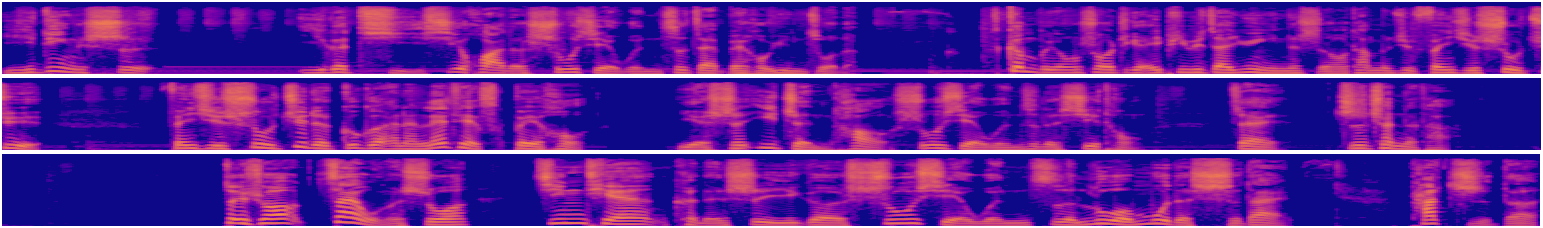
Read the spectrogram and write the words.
一定是。一个体系化的书写文字在背后运作的，更不用说这个 A P P 在运营的时候，他们去分析数据，分析数据的 Google Analytics 背后也是一整套书写文字的系统在支撑着它。所以说，在我们说今天可能是一个书写文字落幕的时代，它指的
